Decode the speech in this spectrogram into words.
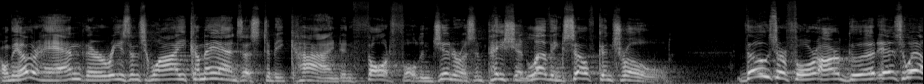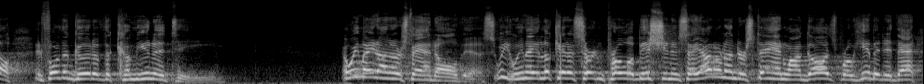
On the other hand, there are reasons why he commands us to be kind and thoughtful and generous and patient, loving, self controlled. Those are for our good as well and for the good of the community. And we may not understand all this. We, we may look at a certain prohibition and say, I don't understand why God's prohibited that.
